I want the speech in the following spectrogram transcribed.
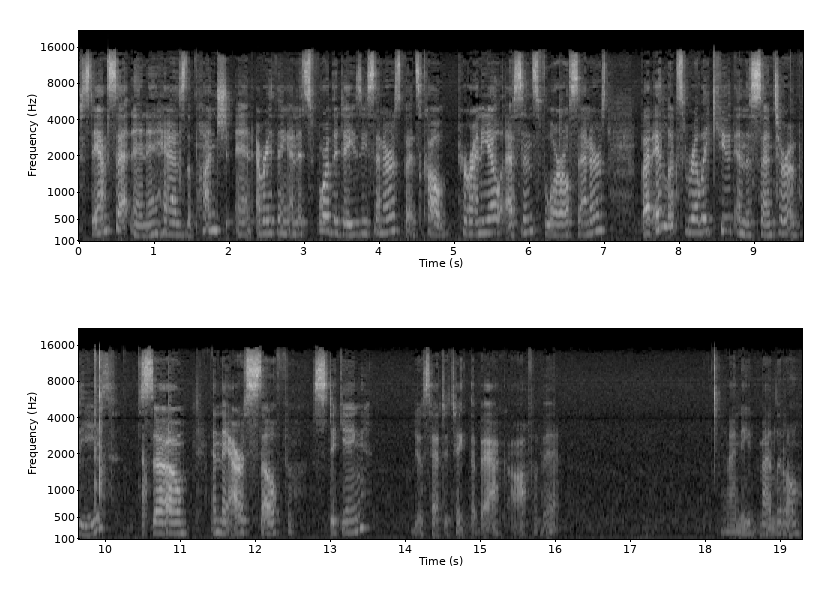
stamp set and it has the punch and everything and it's for the daisy centers but it's called Perennial Essence Floral Centers. But it looks really cute in the center of these. So, and they are self-sticking. Just have to take the back off of it. And I need my little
